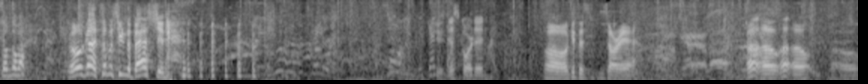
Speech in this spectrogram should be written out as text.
don't go back. oh god, someone's shooting the bastion. She's discorded. oh, get this Zarya. Uh oh, uh oh. Uh-oh.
